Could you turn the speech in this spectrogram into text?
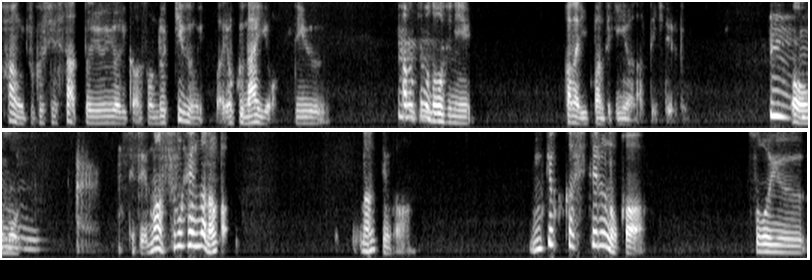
反美しさというよりかは、そのルッキズムは良くないよっていう話も同時に、かなり一般的にはなってきてると。うん思うんうんってて、まあその辺がなんか、なんていうかな。二極化してるのか、そういう、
